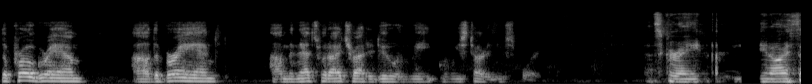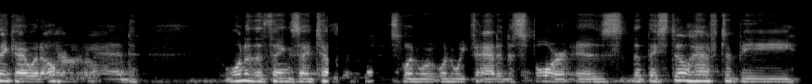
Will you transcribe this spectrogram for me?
the program, uh, the brand, um, and that's what I try to do when we when we start a new sport. That's great. You know, I think I would only add one of the things I tell when we when we've added a sport is that they still have to be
